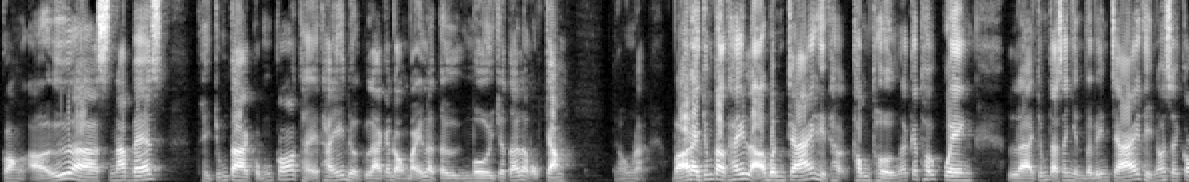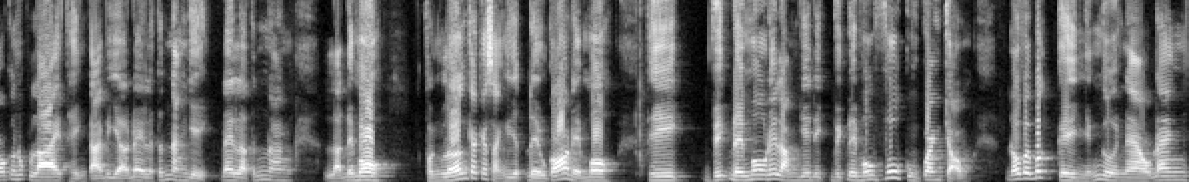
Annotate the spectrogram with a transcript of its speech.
còn ở uh, Snapbase thì chúng ta cũng có thể thấy được là cái đoạn bẩy là từ 10 cho tới là 100 đúng không ạ và ở đây chúng ta thấy là ở bên trái thì thông thường cái thói quen là chúng ta sẽ nhìn về bên trái thì nó sẽ có cái nút like. Hiện tại bây giờ đây là tính năng gì? Đây là tính năng là demo. Phần lớn các cái sàn giao dịch đều có demo. Thì việc demo để làm gì? Việc demo vô cùng quan trọng đối với bất kỳ những người nào đang uh,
